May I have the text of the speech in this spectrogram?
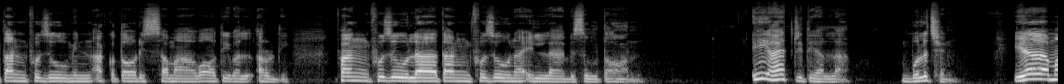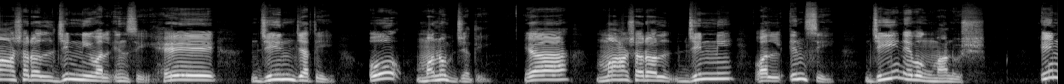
তানফুজু মিন আকতারিস সামাওয়াতি ওয়াল আরদি ফাংফুজু লা তানফুজুনা ইল্লা বিসুলতান এই আয়াতটিতে আল্লাহ বলেছেন ইয়া মাশারাল জিন্নি ওয়াল ইনসি হে জিন জাতি ও মানব জাতি ইয়া মাশারাল জিন্নি ওয়াল ইনসি জিন এবং মানুষ ইন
